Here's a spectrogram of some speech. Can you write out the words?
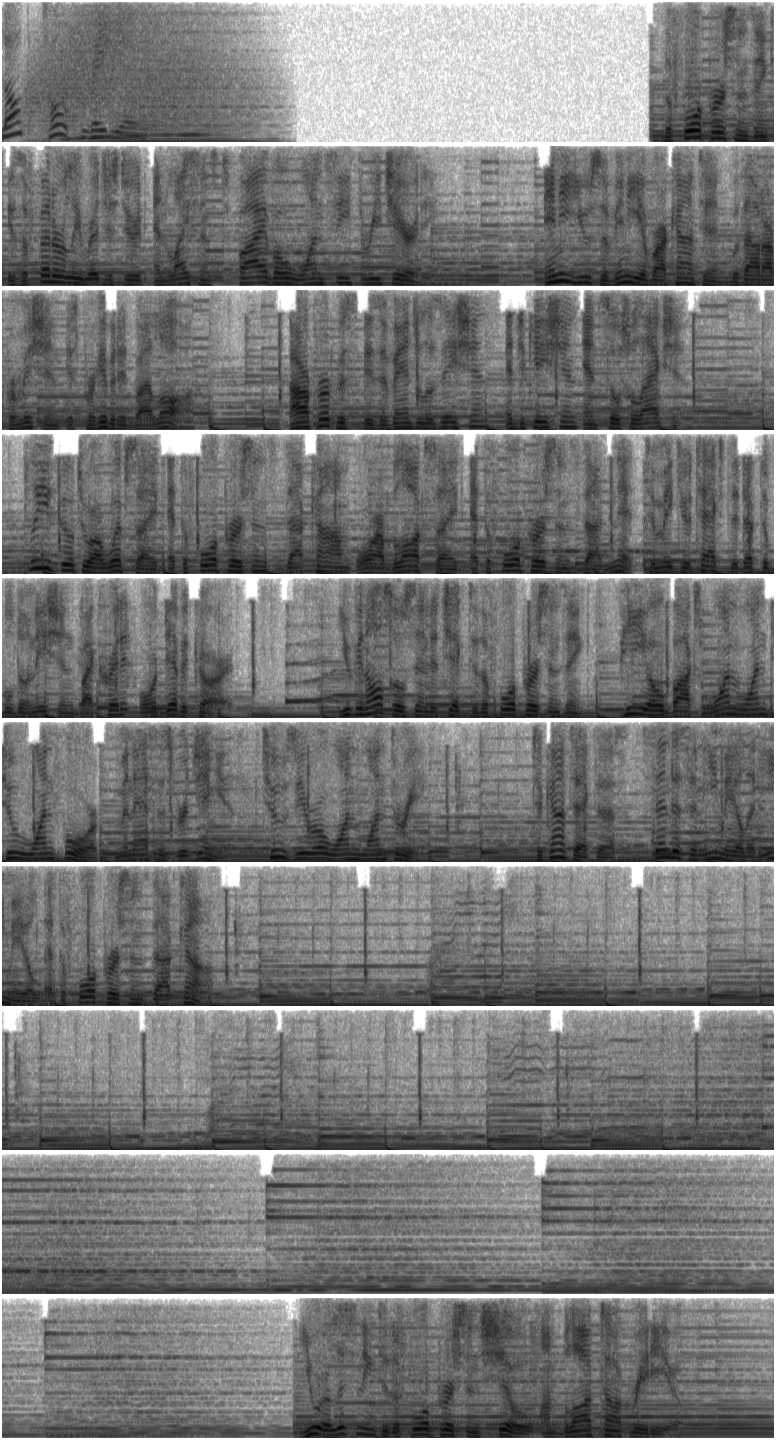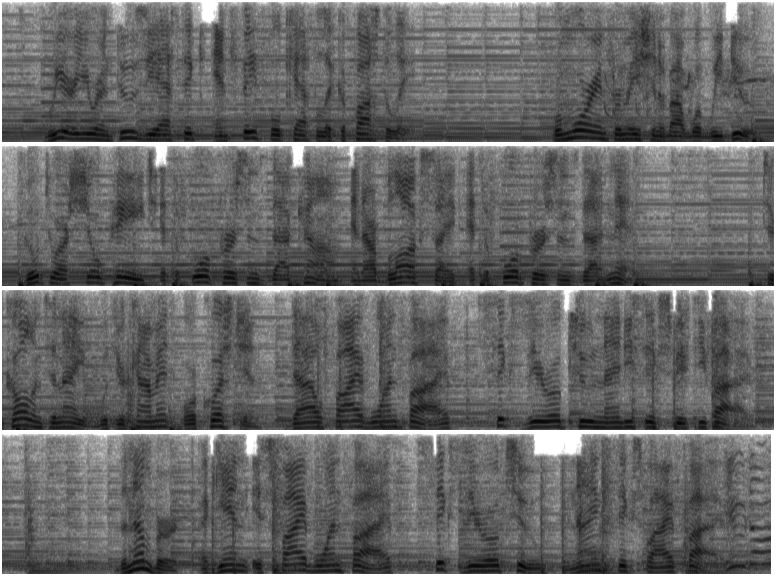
Blog Talk Radio. The Four Persons Inc. is a federally registered and licensed 501c3 charity. Any use of any of our content without our permission is prohibited by law. Our purpose is evangelization, education, and social action. Please go to our website at thefourpersons.com or our blog site at thefourpersons.net to make your tax-deductible donation by credit or debit card. You can also send a check to the Four Persons Inc., P.O. Box 11214, Manassas, Virginia 20113. To contact us, send us an email at email at thefourpersons.com. to the Four Persons Show on Blog Talk Radio. We are your enthusiastic and faithful Catholic apostolate. For more information about what we do, go to our show page at thefourpersons.com and our blog site at thefourpersons.net. To call in tonight with your comment or question, dial 515 602 9655. The number, again, is 515 602 9655.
